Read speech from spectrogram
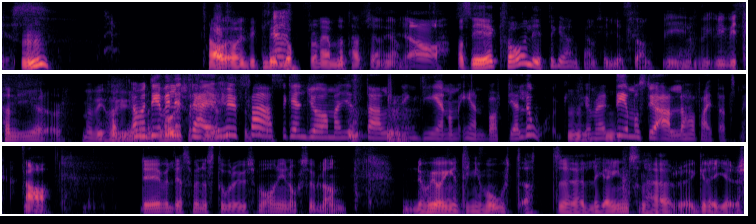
Yes. Mm. Ja, vi gled långt från ämnet här känner jag. Ja, Fast vi är kvar lite grann kanske i gestaltningen. vi, vi, vi tangerar. Men vi har ju, Ja men det är väl lite det här, hur ändå. fasiken gör man gestaltning genom enbart dialog? För Mm, jag menar, mm. det måste ju alla ha fightats med. Ja, det är väl det som är den stora utmaningen också ibland. Nu har jag ingenting emot att eh, lägga in sådana här grejer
